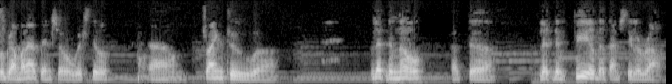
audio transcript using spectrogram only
programa natin. So we're still um, trying to uh, let them know that uh, let them feel that I'm still around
